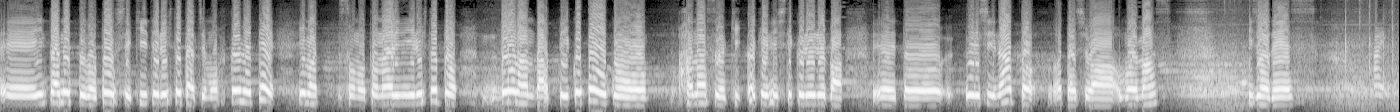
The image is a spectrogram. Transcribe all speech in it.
えー、インターネットを通して聞いている人たちも含めて今その隣にいる人とどうなんだっていうことをこう話すきっかけにしてくれれば、えー、と嬉しいなと私は思います。以上です。はい。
